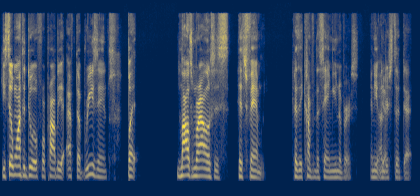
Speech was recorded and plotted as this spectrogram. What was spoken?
He still wants to do it for probably a effed up reason, but Miles Morales is his family because they come from the same universe, and he Yeah. understood that,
